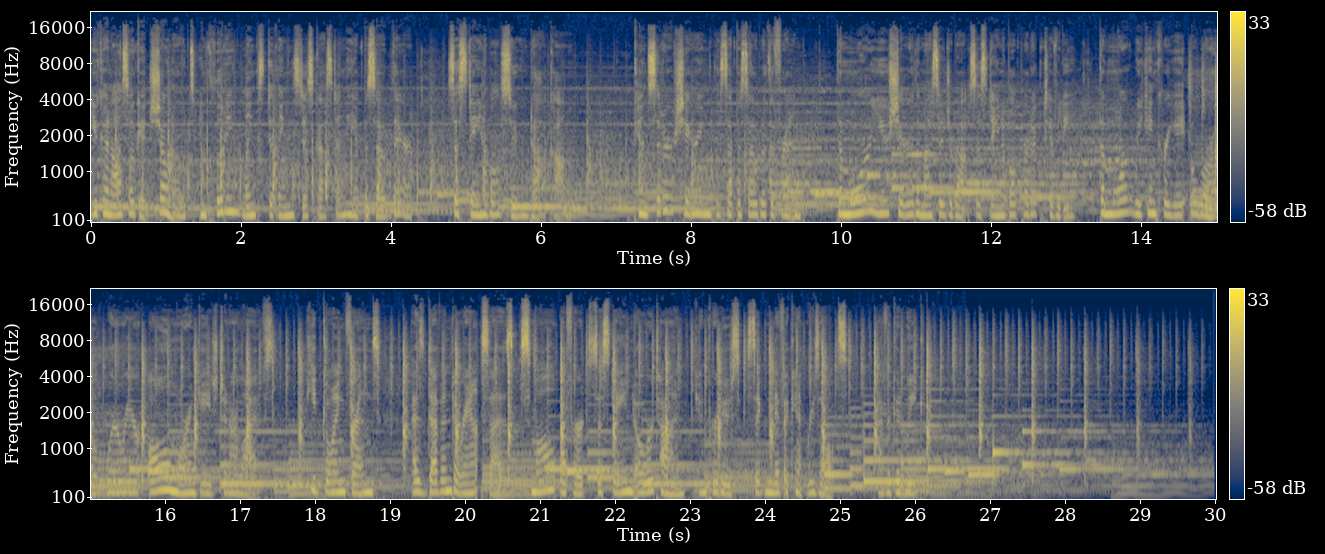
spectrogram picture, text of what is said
You can also get show notes, including links to things discussed in the episode there. sustainablesue.com. Consider sharing this episode with a friend. The more you share the message about sustainable productivity, the more we can create a world where we are all more engaged in our lives. Keep going, friends. As Devin Durant says, small efforts sustained over time can produce significant results. Have a good week.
